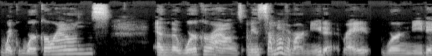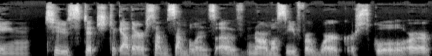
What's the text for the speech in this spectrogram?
like workarounds? And the workarounds, I mean, some of them are needed, right? We're needing to stitch together some semblance of normalcy for work or school or,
